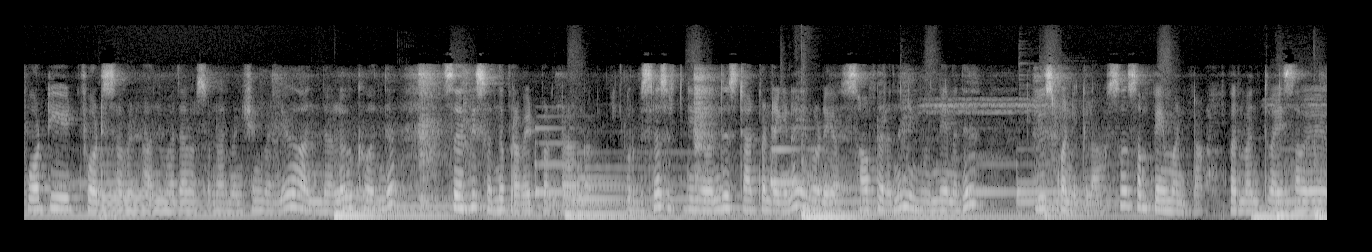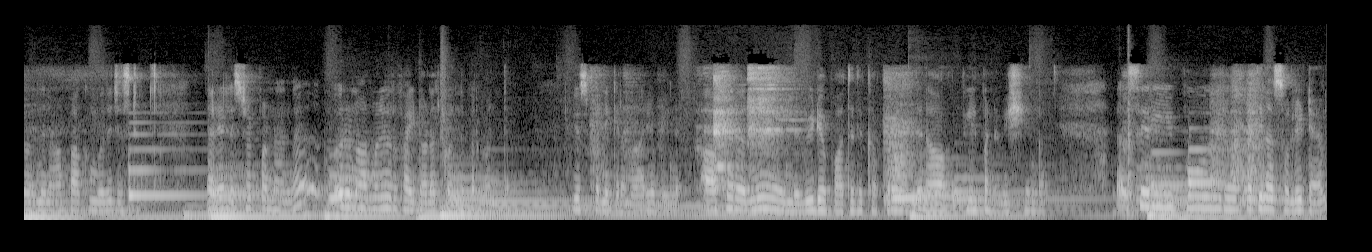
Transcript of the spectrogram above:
ஃபார்ட்டி எயிட் ஃபார்ட்டி செவன் அந்த மாதிரி தான் அவர் சொன்னார் மென்ஷன் பண்ணி. அந்த அளவுக்கு வந்து சர்வீஸ் வந்து ப்ரொவைட் பண்ணுறாங்க ஒரு பிஸ்னஸ் நீங்கள் வந்து ஸ்டார்ட் பண்ணுறீங்கன்னா என்னுடைய சாஃப்ட்வேர் வந்து நீங்கள் வந்து என்னது யூஸ் பண்ணிக்கலாம். ஸோ சம் பேமெண்ட் தான். பர் மந்த் வைஸாகவே வந்து நான் பார்க்கும்போது ஜஸ்ட் நிறைய லிஸ்ட் அவுட் பண்ணாங்க. ஒரு நார்மலி ஒரு ஃபைவ் டாலருக்கு வந்து பர் மந்த் யூஸ் பண்ணிக்கிற மாதிரி அப்படின்னு. ஆஃபர் வந்து இந்த வீடியோ பார்த்ததுக்கப்புறம் வந்து நான் ஃபீல் பண்ண விஷயங்கள். சரி இப்போது இதை பற்றி நான் சொல்லிட்டேன்.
